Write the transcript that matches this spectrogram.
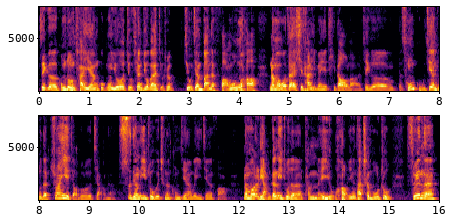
这个公众传言，故宫有九千九百九十九间半的房屋啊。那么我在西谈里面也提到了，这个从古建筑的专业角度讲呢，四根立柱围成的空间为一间房，那么两根立柱的呢，它没有哈，因为它撑不住，所以呢，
